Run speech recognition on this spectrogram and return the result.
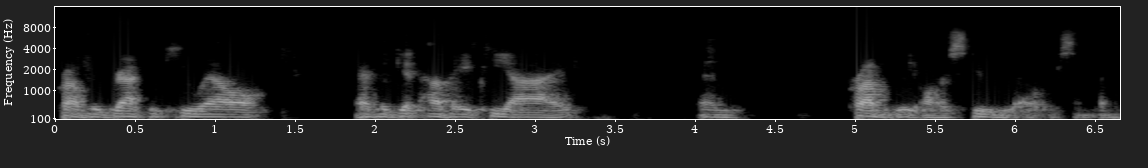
probably GraphQL and the GitHub API and probably RStudio or something.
